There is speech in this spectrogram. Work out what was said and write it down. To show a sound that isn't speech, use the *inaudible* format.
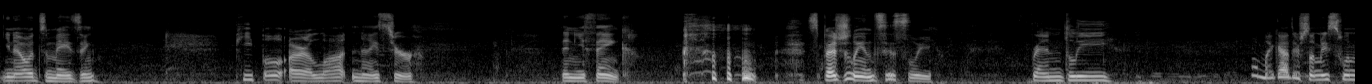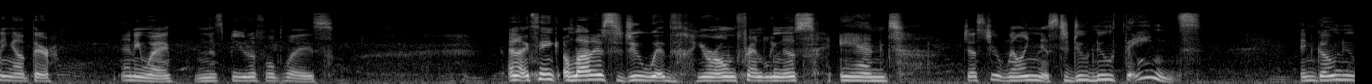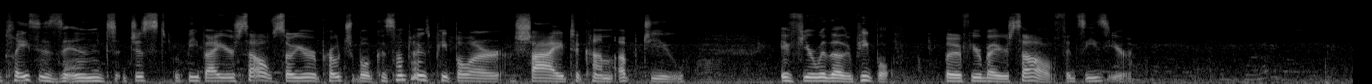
You know, it's amazing. People are a lot nicer than you think, *laughs* especially in Sicily. Friendly. Oh my God, there's somebody swimming out there. Anyway, in this beautiful place. And I think a lot has to do with your own friendliness and just your willingness to do new things and go new places and just be by yourself so you're approachable. Because sometimes people are shy to come up to you if you're with other people but if you're by yourself it's easier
